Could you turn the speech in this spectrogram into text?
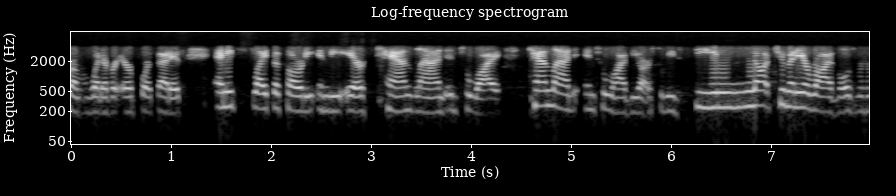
from whatever airport that is. Any flight that's already in the air can land into Y can land into YVR. So we've seen not too many arrivals. We're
